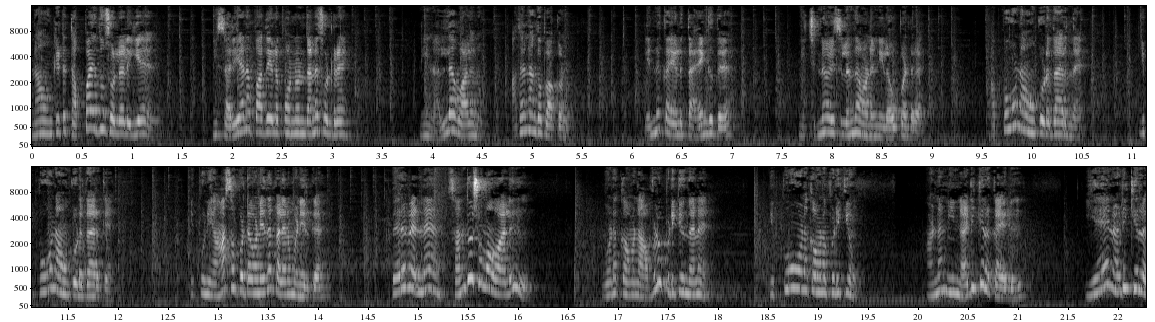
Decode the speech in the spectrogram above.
நான் உன்கிட்ட தப்பா எதுவும் சொல்லலையே. நீ சரியான பாதையில போகணும்னு தானே சொல்றேன். நீ நல்லா வாழணும். அதை நாங்க பார்க்கணும். என்ன கையில தயங்குதே? நீ சின்ன வயசுல இருந்து அவனை நீ லவ் பண்ற. அப்பவும் நான் உன் கூட தான் இருந்தேன். இப்பவும் நான் உன் கூட தான் இருக்கேன். இப்போ நீ ஆசைப்பட்டவனே தான் கல்யாணம் பண்ணியிருக்க. பிறகு என்ன? சந்தோஷமா வாழு. உனக்கு அவனை அவ்வளவு பிடிக்கும் தானே? இப்பவும் உனக்கு அவனை பிடிக்கும். ஆனா நீ நடிக்கிற கையில. ஏன் நடிக்கிற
